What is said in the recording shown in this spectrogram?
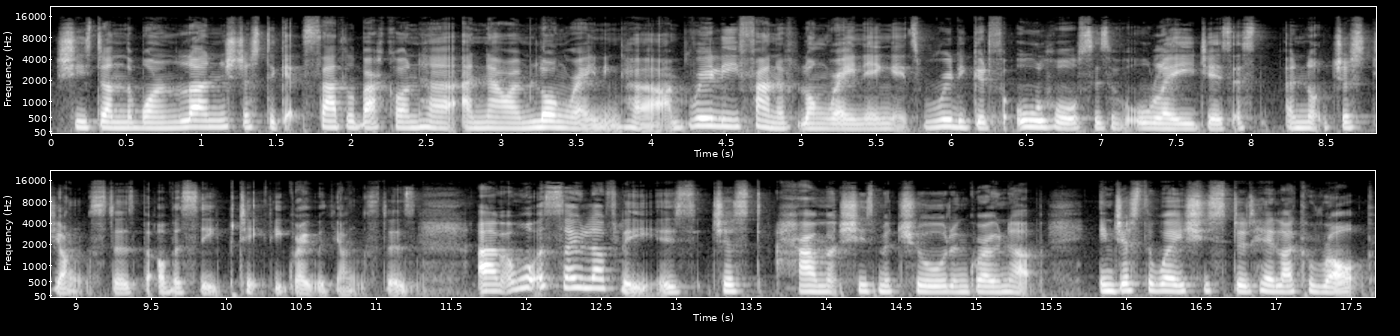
She's done the one lunge just to get saddle back on her. And now I'm long reining her. I'm really fan of long reining. It's really good for all horses of all ages and not just youngsters, but obviously particularly great with youngsters. Um, and what was so lovely is just how much she's matured and grown up in just the way she stood here like a rock.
